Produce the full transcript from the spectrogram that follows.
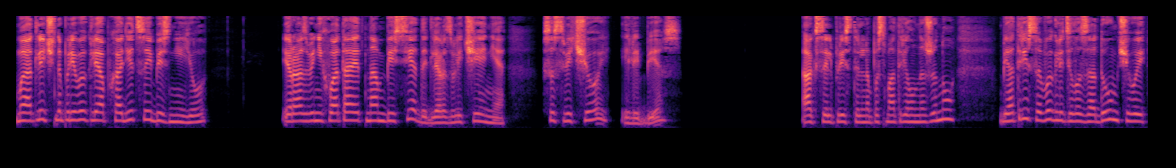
Мы отлично привыкли обходиться и без нее. И разве не хватает нам беседы для развлечения, со свечой или без?» Аксель пристально посмотрел на жену, Беатриса выглядела задумчивой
